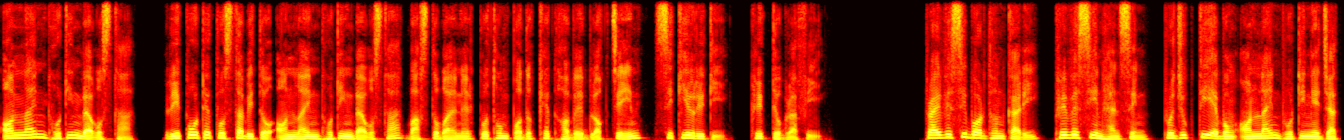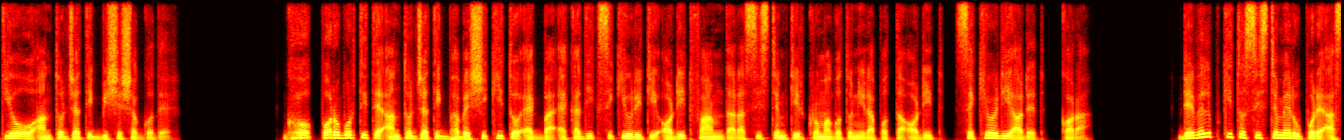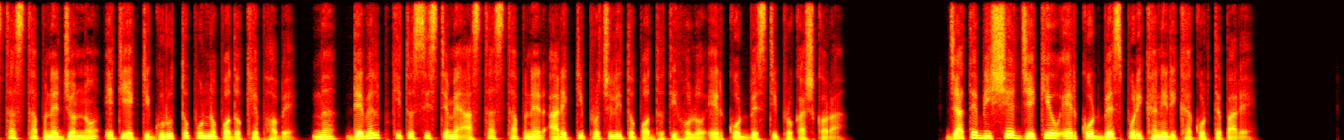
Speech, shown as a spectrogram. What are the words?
অনলাইন ভোটিং ব্যবস্থা রিপোর্টে প্রস্তাবিত অনলাইন ভোটিং ব্যবস্থা বাস্তবায়নের প্রথম পদক্ষেপ হবে ব্লকচেইন, সিকিউরিটি, ক্রিপ্টোগ্রাফি। প্রাইভেসি বর্ধনকারী, প্রিভেসি ইনহ্যান্সিং প্রযুক্তি এবং অনলাইন ভোটিংয়ে জাতীয় ও আন্তর্জাতিক বিশেষজ্ঞদের। ঘ, পরবর্তীতে আন্তর্জাতিকভাবে স্বীকৃত এক বা একাধিক সিকিউরিটি অডিট ফার্ম দ্বারা সিস্টেমটির ক্রমাগত নিরাপত্তা অডিট, সিকিউরিটি অডিট করা। ডেভেলপকৃত সিস্টেমের উপরে আস্থা স্থাপনের জন্য এটি একটি গুরুত্বপূর্ণ পদক্ষেপ হবে। ন ডেভেলপকৃত সিস্টেমে আস্থা স্থাপনের আরেকটি প্রচলিত পদ্ধতি হল এর কোডবেসটি প্রকাশ করা। যাতে বিশ্বের যে কেউ এর কোডবেস পরীক্ষা নিরীক্ষা করতে পারে।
